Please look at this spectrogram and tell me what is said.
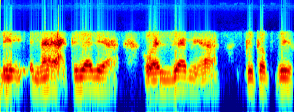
لإنهاء احتلالها وإلزامها بتطبيق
